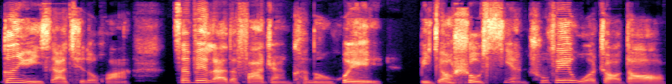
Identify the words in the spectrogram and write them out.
耕耘下去的话，在未来的发展可能会比较受限。除非我找到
